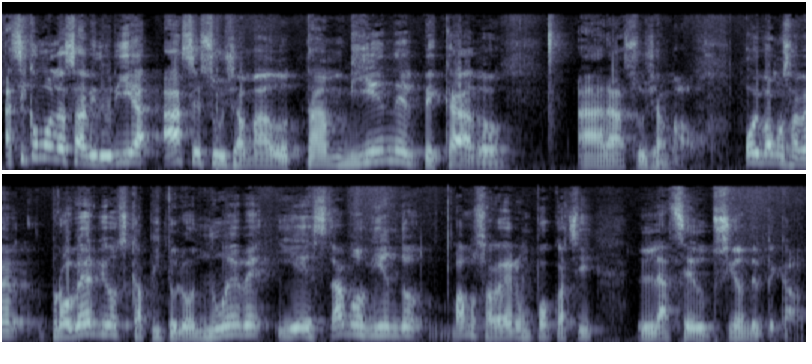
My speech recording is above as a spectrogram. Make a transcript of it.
Así como la sabiduría hace su llamado, también el pecado hará su llamado. Hoy vamos a ver Proverbios capítulo 9 y estamos viendo, vamos a ver un poco así, la seducción del pecado.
